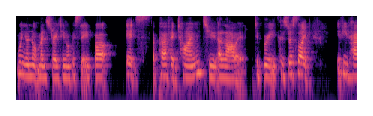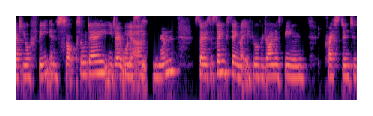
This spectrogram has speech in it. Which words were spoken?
when you're not menstruating, obviously, but it's a perfect time to allow it to breathe. Because just like if you've had your feet in socks all day, you don't want Yeah. to sleep in them. So it's the same thing. Like if your vagina's being pressed into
